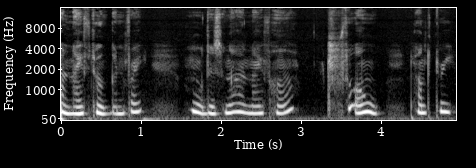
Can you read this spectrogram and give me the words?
a knife to a gunfight? Oh, this is not a knife, huh? Oh, count to three.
